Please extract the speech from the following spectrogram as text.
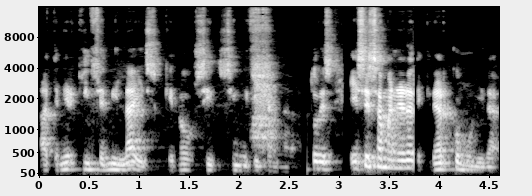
a tener 15.000 likes, que no significan nada. Entonces, es esa manera de crear comunidad.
